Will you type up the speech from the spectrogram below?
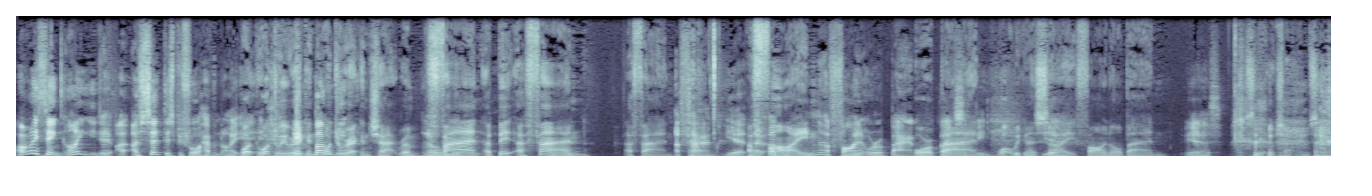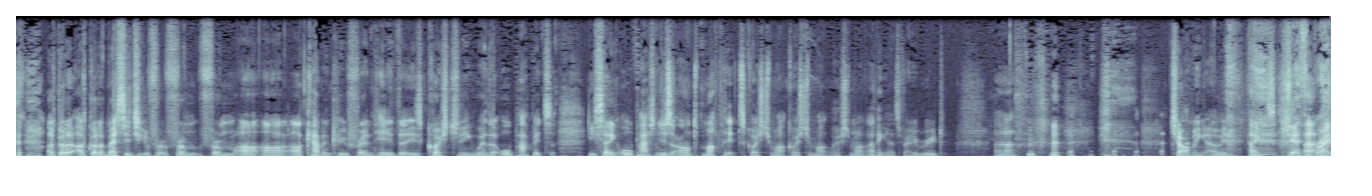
I think I, I've said this before, haven't I? What, what do we reckon? What do we reckon? Chat room. Oh. Fan. A bit. A fan. A fan. A fan, yeah, A no, fine. a, fine or a ban, or a ban. basically. What are we going to say? Yeah. Fine or ban? Yes. See the chat room. I've got a, I've got a message fr- from from our, our, our cabin crew friend here that is questioning whether all puppets. He's saying all passengers aren't muppets? Question mark? Question mark? Question mark? I think that's very rude. Uh, charming, Owen. Thanks. Jeff, Uh, Bra-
